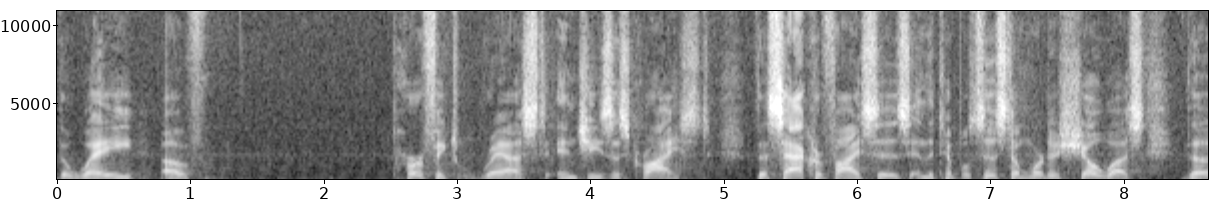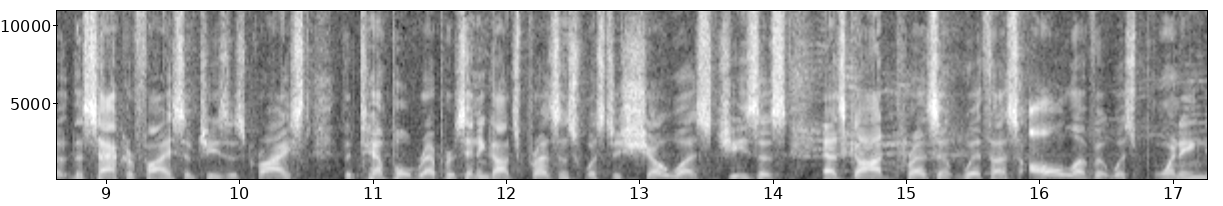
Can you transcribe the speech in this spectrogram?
the way of perfect rest in Jesus Christ the sacrifices in the temple system were to show us the, the sacrifice of Jesus Christ. The temple representing God's presence was to show us Jesus as God present with us. All of it was pointing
